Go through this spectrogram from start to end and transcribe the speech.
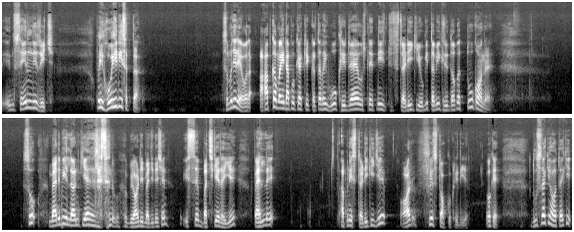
इंसेनली रिच भाई हो ही नहीं सकता। समझ रहे हैं? और आपका माइंड आपको क्या ट्रिक करता है? भाई वो खरीद रहा है उसने इतनी स्टडी की होगी तभी खरीदा होगा। तू कौन है? सो so, मैंने भी लर्न किया है लेसन बियॉन्ड इमेजिनेशन इससे बच के रहिए। पहले अपनी स्टडी कीजिए और फिर स्टॉक को खरीदिए। Okay okay. दूसरा क्या होता है कि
